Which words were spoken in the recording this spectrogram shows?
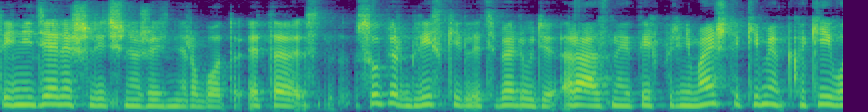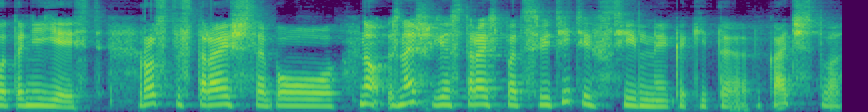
ты не делишь личную жизнь и работу. Это супер близкие для тебя люди, разные. Ты их принимаешь такими, какие вот они есть. Просто стараешься по... Ну, знаешь, я стараюсь подсветить их сильные какие-то качества.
